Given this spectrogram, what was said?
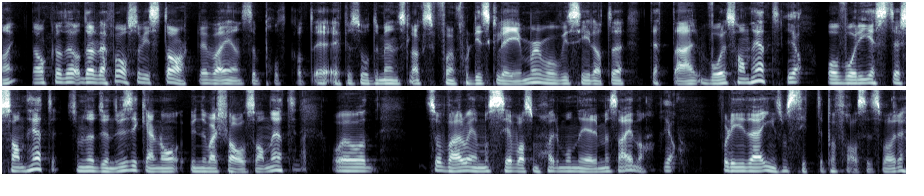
Nei, det er akkurat det. Og det er derfor også vi starter hver eneste podcast-episode med en slags form for disclaimer, hvor vi sier at eh, dette er vår sannhet. Ja. Og våre gjesters sannhet, som nødvendigvis ikke er noe universal sannhet. Og, så hver og en må se hva som harmonerer med seg. da. Ja. Fordi det er ingen som sitter på fasitsvaret.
